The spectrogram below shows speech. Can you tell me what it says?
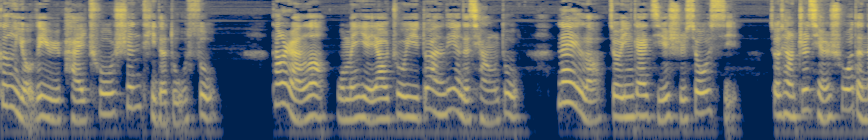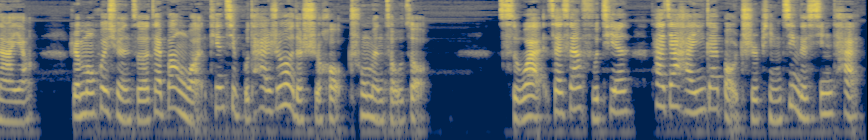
更有利于排出身体的毒素。当然了，我们也要注意锻炼的强度。累了就应该及时休息，就像之前说的那样，人们会选择在傍晚天气不太热的时候出门走走。此外，在三伏天，大家还应该保持平静的心态，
